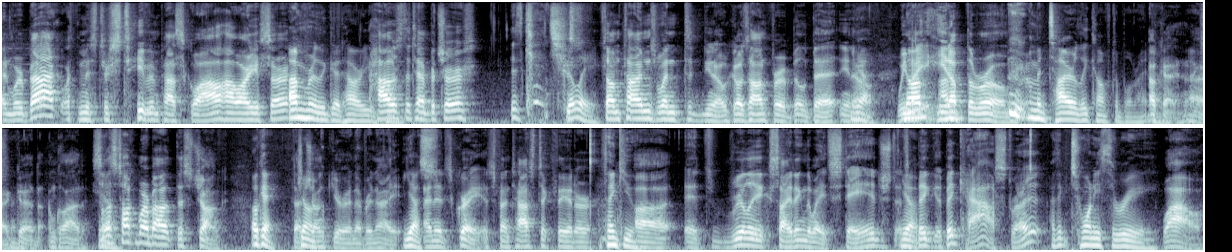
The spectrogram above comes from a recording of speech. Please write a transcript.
And we're back with Mr. Steven Pasquale. How are you, sir? I'm really good. How are you? How's the temperature? It's getting chilly. Sometimes when you know it goes on for a bit- bit, you know, Yeah. we No, might I'm- heat I'm- up the room. I'm entirely comfortable right now. okay, all right, good. I'm glad. So Yeah. let's talk more about this junk. Okay, That junk. junk. you're in every night. Yes. and it's great. It's fantastic theater. Thank you. Uh, it's really exciting the way it's staged. It's Yeah. a big, a big cast, right? I think 23. Wow.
